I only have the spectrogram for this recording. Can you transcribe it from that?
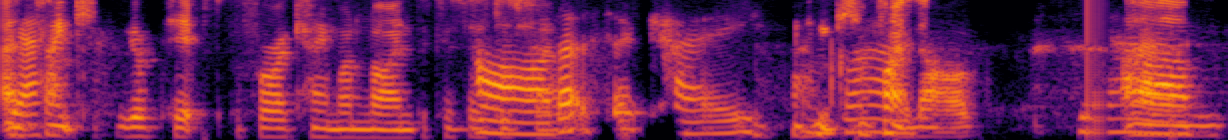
And yes. thank you for your tips before I came online because I did help. that's okay. Thank you, my love. Yeah. Um,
